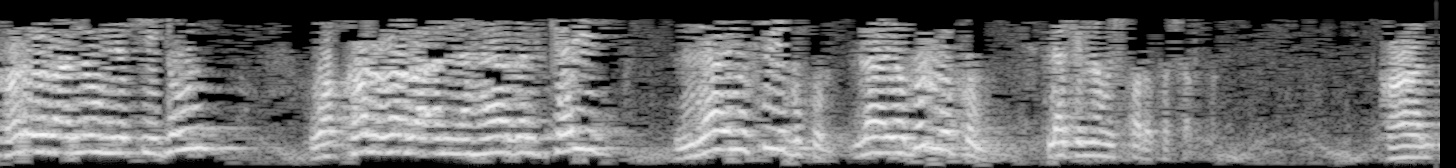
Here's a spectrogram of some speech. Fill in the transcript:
قرر أنهم يكيدون وقرر أن هذا الكيد لا يصيبكم لا يضركم لكنه اشترط شرطا. قال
